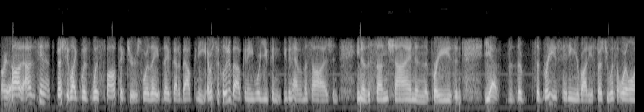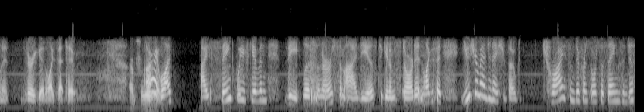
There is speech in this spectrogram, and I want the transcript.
Oh, yeah. uh, I've seen that especially like with with spa pictures where they they've got a balcony, a secluded balcony where you can you can have a massage and you know the sunshine and the breeze and yeah the the, the breeze hitting your body, especially with the oil on it, very good. I like that too. Absolutely. All right. Well, I I think we've given the listeners some ideas to get them started, and like I said, use your imagination, folks. Try some different sorts of things and just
